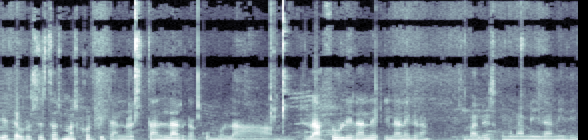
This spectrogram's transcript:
10 euros. Esta es más cortita, no es tan larga como la, azul y la, y la, negra, ¿vale? Es como una medida midi.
